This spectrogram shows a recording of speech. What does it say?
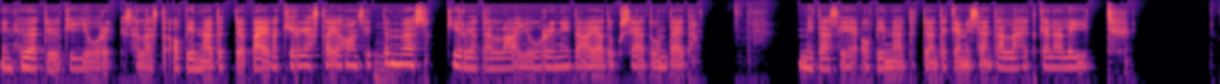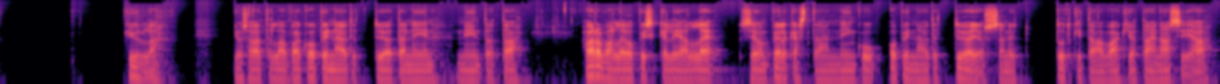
niin hyötyykin juuri sellaista opinnäytetyöpäiväkirjasta, johon sitten mm. myös kirjoitellaan juuri niitä ajatuksia ja tunteita – mitä siihen opinnäytetyön tekemiseen tällä hetkellä liittyy. Kyllä. Jos ajatellaan vaikka opinnäytetyötä, niin, niin tota, harvalle opiskelijalle se on pelkästään niin kuin opinnäytetyö, jossa nyt tutkitaan vaikka jotain asiaa,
